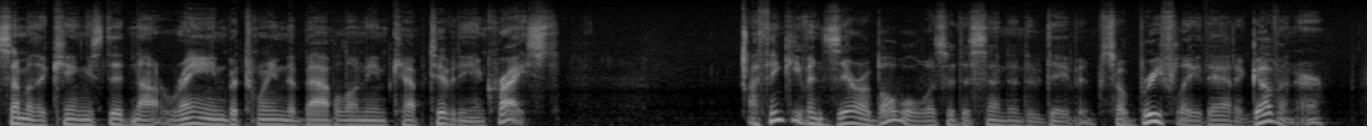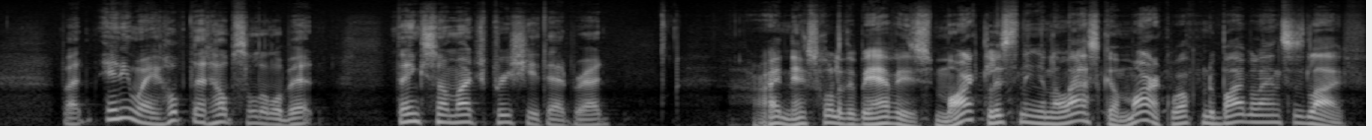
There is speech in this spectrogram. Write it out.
Some of the kings did not reign between the Babylonian captivity and Christ. I think even Zerubbabel was a descendant of David. So briefly, they had a governor. But anyway, hope that helps a little bit. Thanks so much. Appreciate that, Brad. All right, next caller that we have is Mark listening in Alaska. Mark, welcome to Bible Answers Live.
